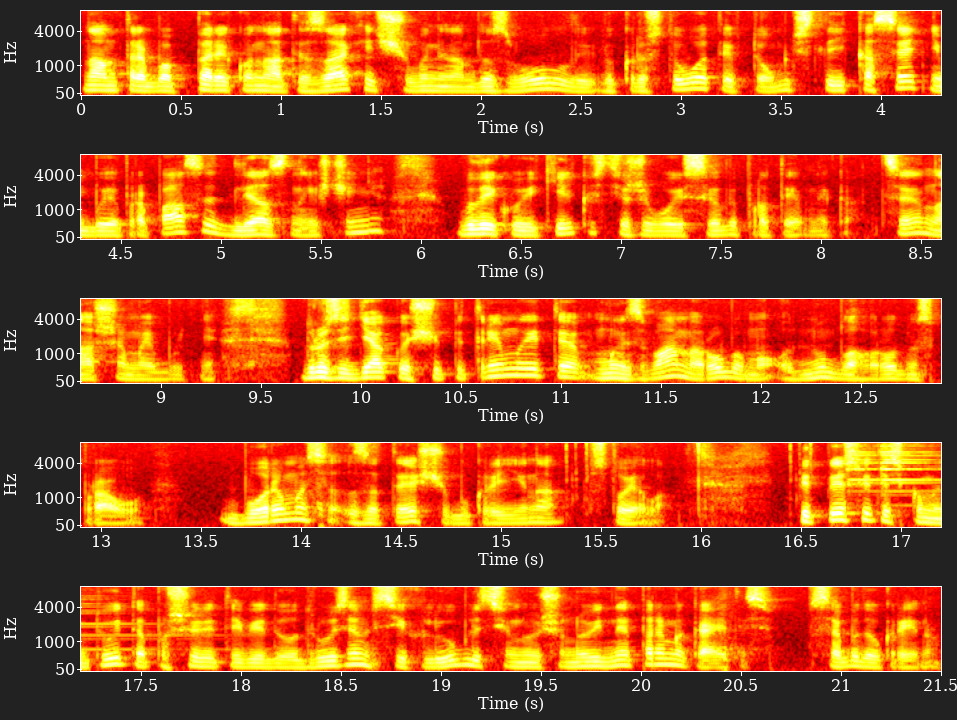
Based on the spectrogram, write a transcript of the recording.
Нам треба переконати захід, що вони нам дозволили використовувати в тому числі і касетні боєприпаси для знищення великої кількості живої сили противника. Це наше майбутнє. Друзі, дякую, що підтримуєте. Ми з вами робимо одну благородну справу. Боремося за те, щоб Україна стояла. Підписуйтесь, коментуйте, поширюйте відео друзям. Всіх люблю, ціную, шаную. Не перемикайтесь. Все буде Україна!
